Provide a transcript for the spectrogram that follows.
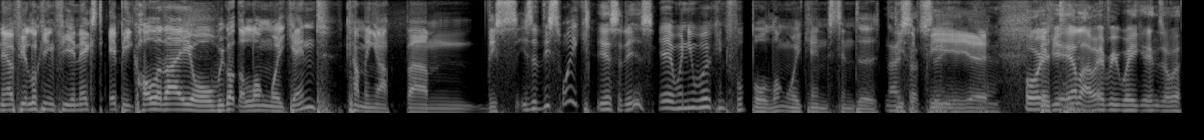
Now, if you're looking for your next epic holiday, or we've got the long weekend coming up, um, this is it this week? yes, it is. Yeah, when you work in football, long weekends tend to No disappear. Yeah. Or if you're Ello, every weekend's a, a long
